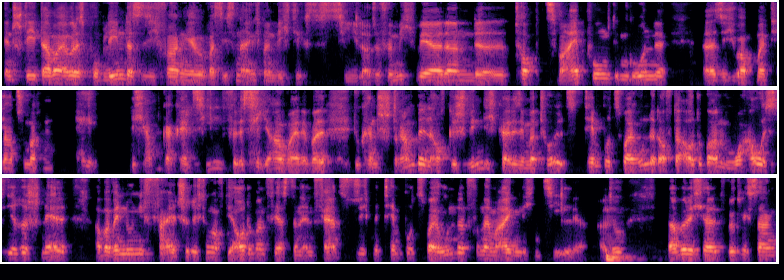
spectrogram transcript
entsteht dabei aber das Problem, dass sie sich fragen, ja, was ist denn eigentlich mein wichtigstes Ziel? Also für mich wäre dann der Top-2-Punkt im Grunde, äh, sich überhaupt mal klar zu machen, hey, ich habe gar kein Ziel, für das ich arbeite, weil du kannst strampeln, auch Geschwindigkeit ist immer toll. Tempo 200 auf der Autobahn, wow, ist irre schnell. Aber wenn du in die falsche Richtung auf die Autobahn fährst, dann entfernst du dich mit Tempo 200 von deinem eigentlichen Ziel. Ja. Also mhm. da würde ich halt wirklich sagen,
